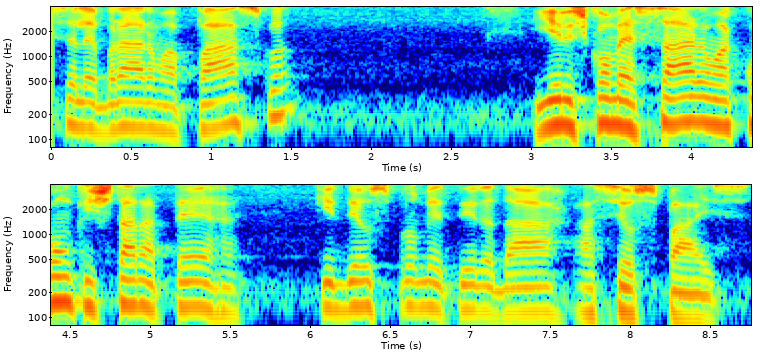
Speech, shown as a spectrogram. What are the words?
celebraram a Páscoa e eles começaram a conquistar a terra que Deus prometera dar a seus pais.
